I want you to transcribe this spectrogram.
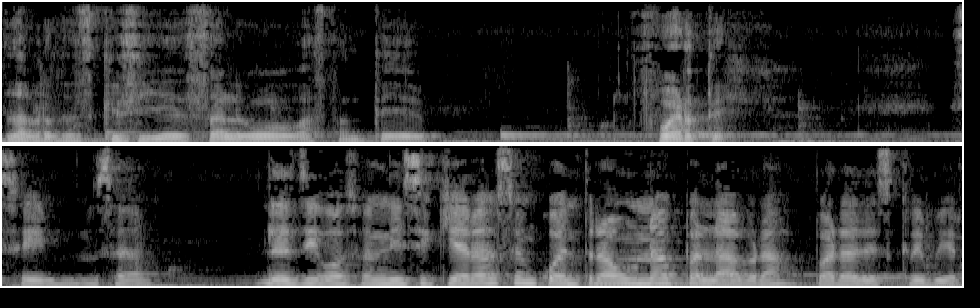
la verdad es que sí es algo bastante fuerte. Sí, o sea, les digo, o sea, ni siquiera se encuentra una palabra para describir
